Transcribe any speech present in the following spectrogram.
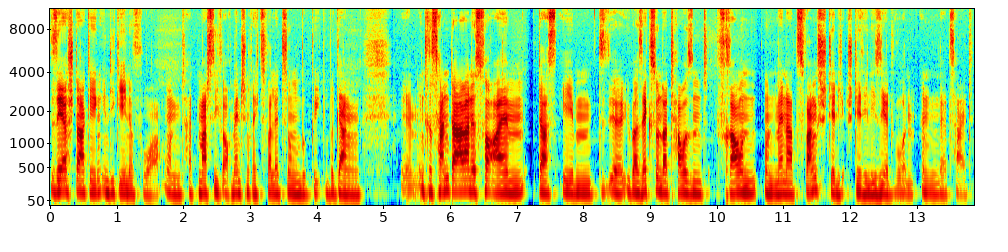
sehr stark gegen Indigene vor und hat massiv auch Menschenrechtsverletzungen begangen. Ähm, interessant daran ist vor allem, dass eben äh, über 600.000 Frauen und Männer zwangssterilisiert wurden in der Zeit.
